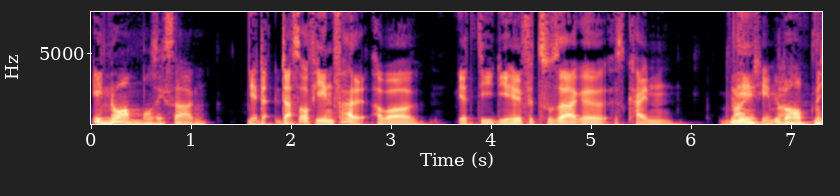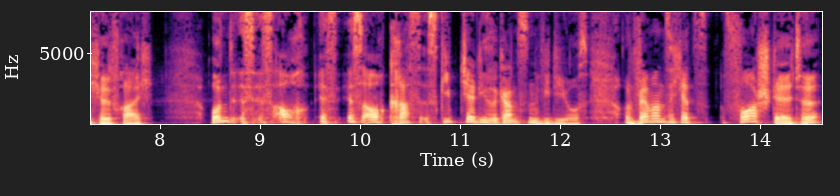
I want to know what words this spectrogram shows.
enorm, muss ich sagen. Ja, das auf jeden Fall, aber jetzt die, die Hilfezusage ist kein Wahlthema. Nee, überhaupt nicht hilfreich. Und es ist auch, es ist auch krass. Es gibt ja diese ganzen Videos. Und wenn man sich jetzt vorstellte,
